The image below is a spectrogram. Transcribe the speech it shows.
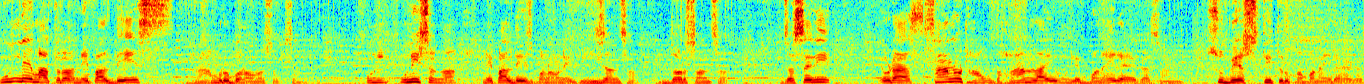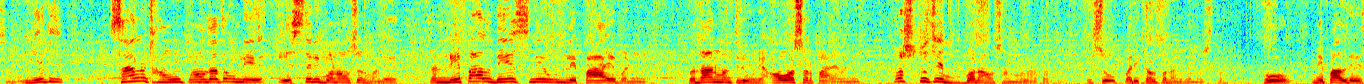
उनले मात्र नेपाल देश राम्रो बनाउन सक्छन्? उनी उनीसँग नेपाल देश बनाउने भिजन छ दर्शन छ। जसरी एउटा सानो ठाउँ धरानलाई उनले बनाइरहेका छन् सुव्यवस्थित रूपमा बनाइरहेका छन्। यदि सानो ठाउँ पाउँदा त उनले यसरी बनाउँछन् भने झन् नेपाल देश नै उनले पायो भने प्रधानमन्त्री हुने अवसर पायो भने कस्तो चाहिँ बनाउँछन् होला त? यसो परिकल्पना गर्नुहोस् त। हो नेपाल देश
